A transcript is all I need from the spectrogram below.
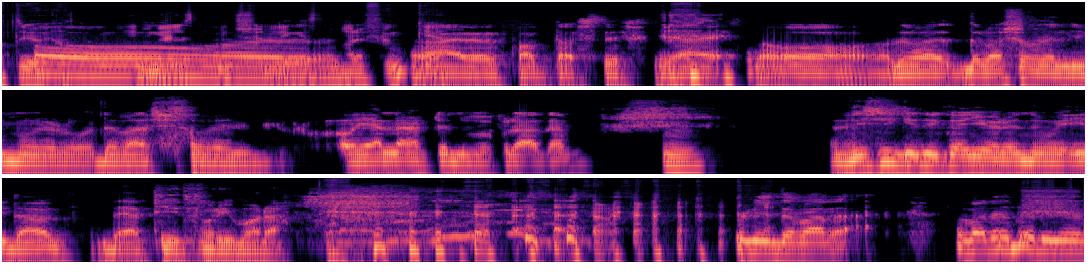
At du melder unnskyldninger som bare funker? Nei, det er fantastisk. Jeg, å, det, var, det, var, så veldig moro. Det var så veldig moro. Og jeg lærte noe fra dem. Mm. Hvis ikke du kan gjøre noe i dag, det er tid for i morgen. Fordi det var, det var det, det,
